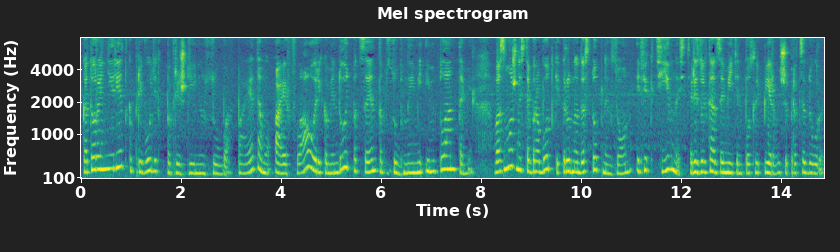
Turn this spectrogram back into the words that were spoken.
которое нередко приводит к повреждению зуба. Поэтому Airflow рекомендует пациентам с зубными имплантами. Возможность обработки труднодоступных зон, эффективность, результат заметен после первой же процедуры,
